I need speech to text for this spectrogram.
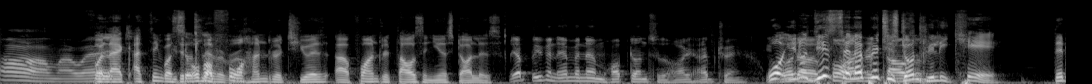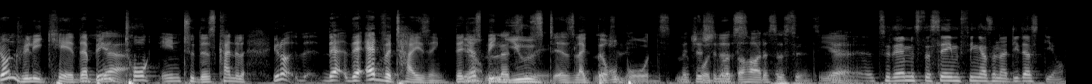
oh, my word. for like I think was You're it so over four hundred US uh, four hundred thousand US dollars. Yep, even Eminem hopped onto the hy- hype train. He Well, you know these celebrities don't really care. They don't really care. They're being Yeah. talked into this kind of you know th- they're, they're advertising. They're Yeah. just being Literally. used as like Literally. billboards. for Magician with this. the heart assistant. Yeah. Yeah. To them, it's the same thing as an Adidas deal.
